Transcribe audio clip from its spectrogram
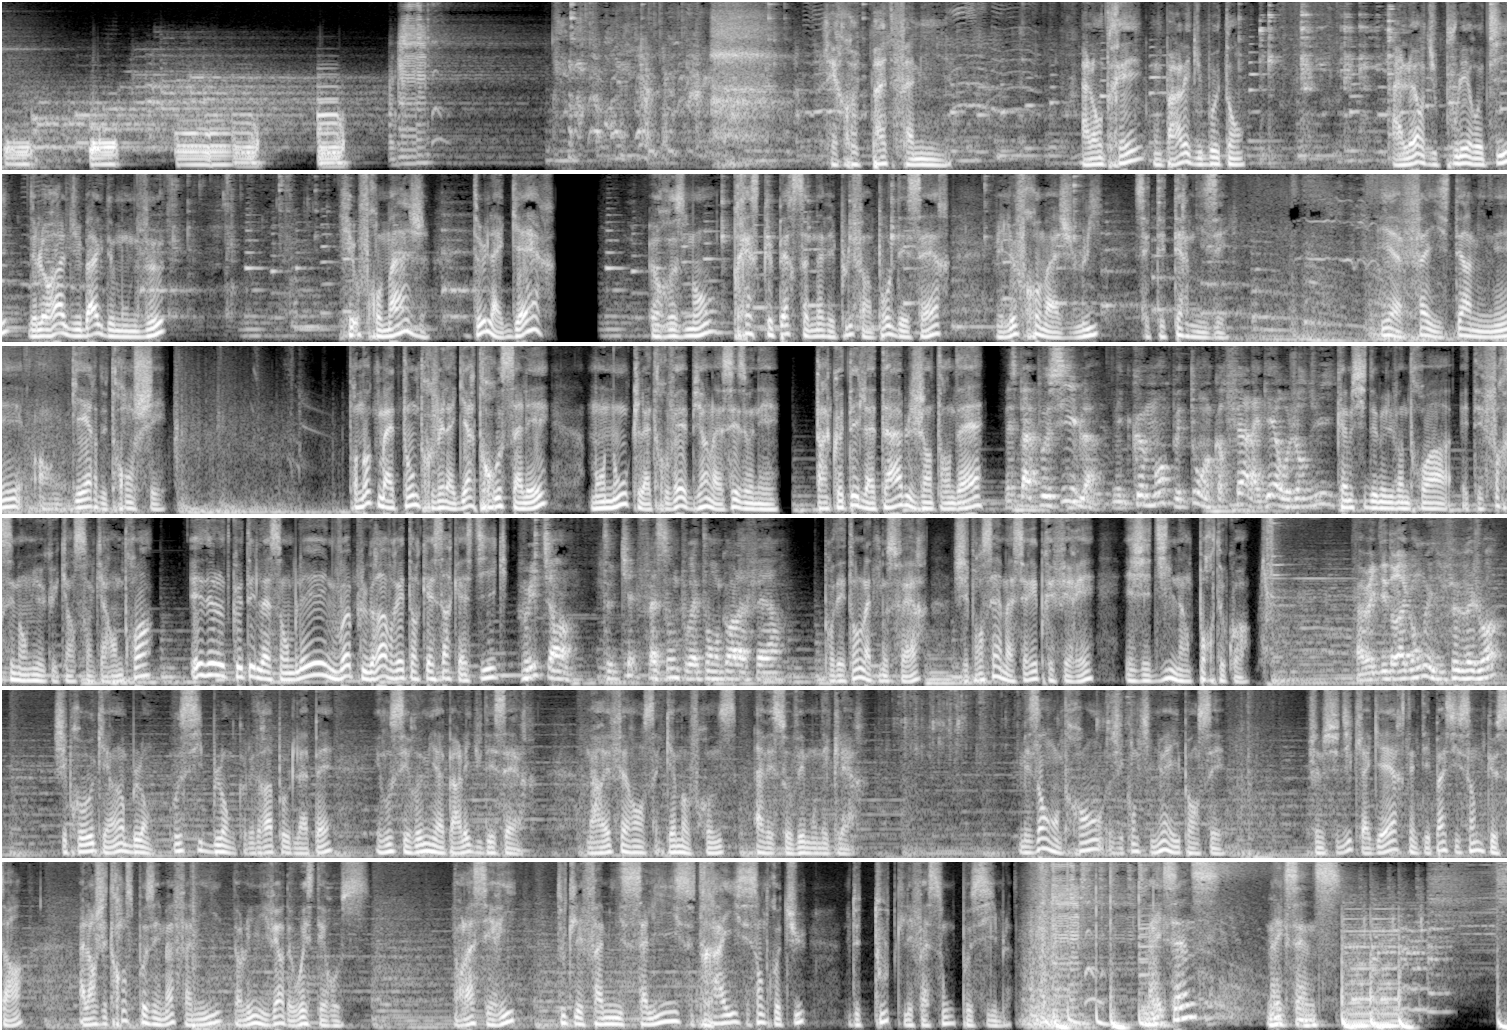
Les repas de famille. À l'entrée, on parlait du beau temps. À l'heure du poulet rôti, de l'oral du bac de mon neveu. Et au fromage, de la guerre. Heureusement, presque personne n'avait plus faim pour le dessert, mais le fromage, lui, s'est éternisé. Et a failli se terminer en guerre de tranchées. Pendant que ma tante trouvait la guerre trop salée, mon oncle la trouvait bien assaisonnée. D'un côté de la table, j'entendais Mais c'est pas possible Mais comment peut-on encore faire la guerre aujourd'hui? Comme si 2023 était forcément mieux que 1543. Et de l'autre côté de l'assemblée, une voix plus grave rétorquait sarcastique. Oui tiens, de quelle façon pourrait-on encore la faire? Pour détendre l'atmosphère, j'ai pensé à ma série préférée et j'ai dit n'importe quoi. Avec des dragons et du feu grégeois J'ai provoqué un blanc aussi blanc que le drapeau de la paix et on s'est remis à parler du dessert. Ma référence à Game of Thrones avait sauvé mon éclair. Mais en rentrant, j'ai continué à y penser. Je me suis dit que la guerre, ce n'était pas si simple que ça, alors j'ai transposé ma famille dans l'univers de Westeros. Dans la série, toutes les familles s'allient, se trahissent et s'entretuent de toutes les façons possibles. Make sense? Make sense.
